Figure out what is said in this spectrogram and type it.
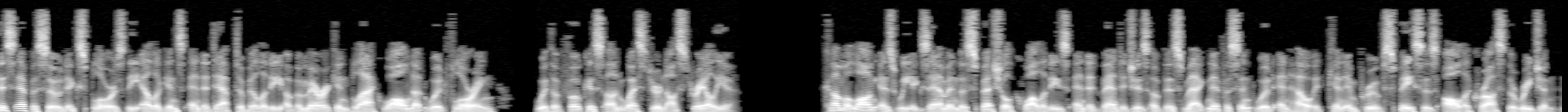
This episode explores the elegance and adaptability of American black walnut wood flooring, with a focus on Western Australia. Come along as we examine the special qualities and advantages of this magnificent wood and how it can improve spaces all across the region.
